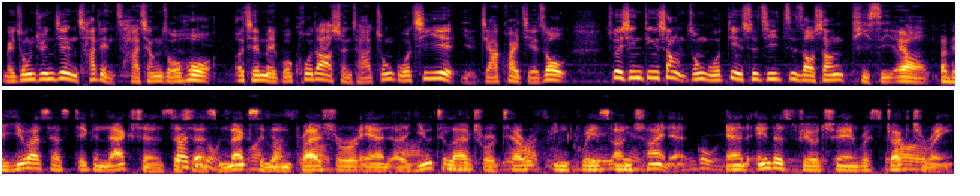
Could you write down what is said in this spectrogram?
美中军舰差点擦枪走火，而且美国扩大审查中国企业也加快节奏，最新盯上中国电视机制造商 TCL。But the U.S. has taken action such as maximum pressure and a unilateral tariff increase on China and industrial chain restructuring.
